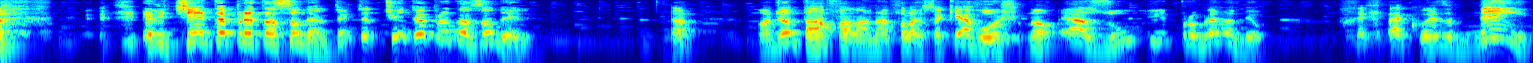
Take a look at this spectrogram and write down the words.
ele tinha a interpretação dele. Tinha a interpretação dele. Né? Não adiantava falar nada, falar isso aqui é roxo. Não, é azul e problema é meu. Aquela coisa bem,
